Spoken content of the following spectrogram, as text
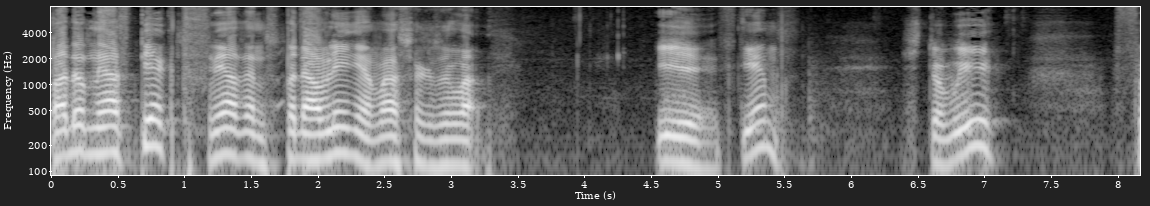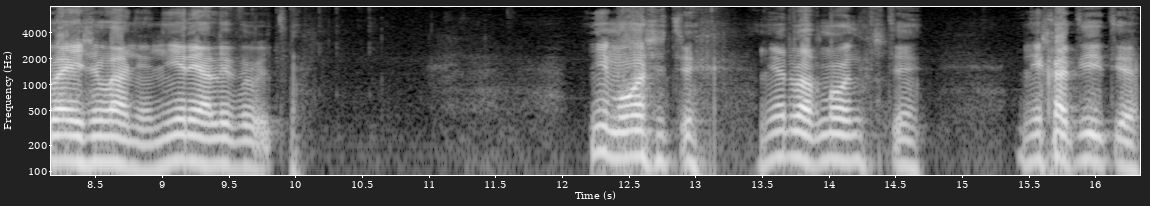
Подобный аспект связан с подавлением ваших желаний и с тем, что вы свои желания не реализуете. Не можете, нет возможности, не хотите,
